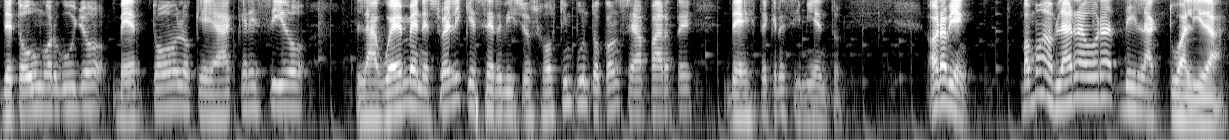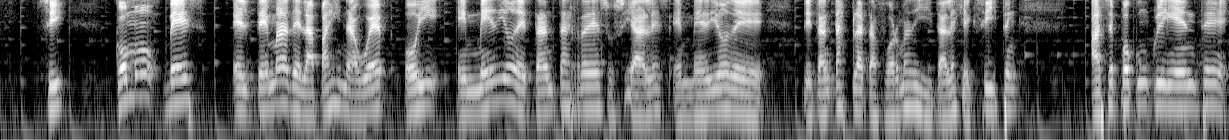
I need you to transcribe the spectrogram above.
de todo un orgullo ver todo lo que ha crecido la web en Venezuela y que servicioshosting.com sea parte de este crecimiento. Ahora bien, vamos a hablar ahora de la actualidad, ¿sí? ¿Cómo ves el tema de la página web hoy en medio de tantas redes sociales, en medio de, de tantas plataformas digitales que existen? Hace poco un cliente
